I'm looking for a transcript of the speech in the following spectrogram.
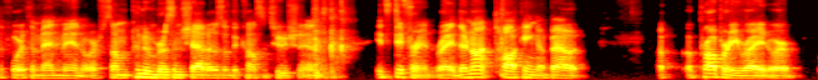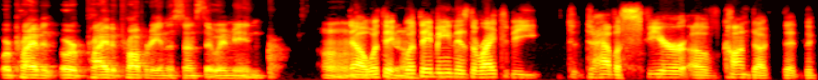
the Fourth Amendment or some penumbras and shadows of the Constitution. It's different, right? They're not talking about a, a property right or or private or private property in the sense that we mean. Um, no, what they you know. what they mean is the right to be to, to have a sphere of conduct that the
